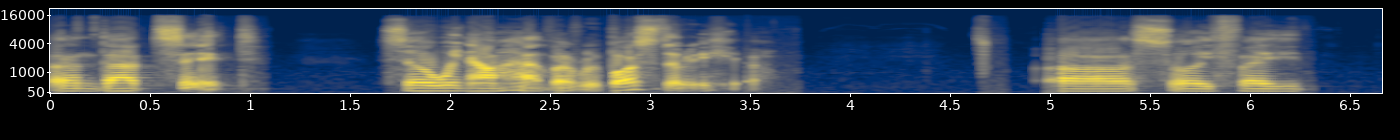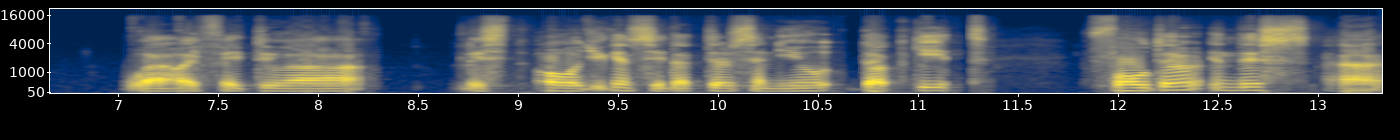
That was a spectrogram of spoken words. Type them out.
and that's it. So we now have a repository here. Uh, so if I well if I do a list oh you can see that there's a new .git folder in this uh,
